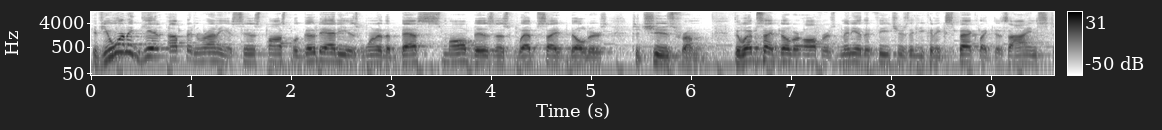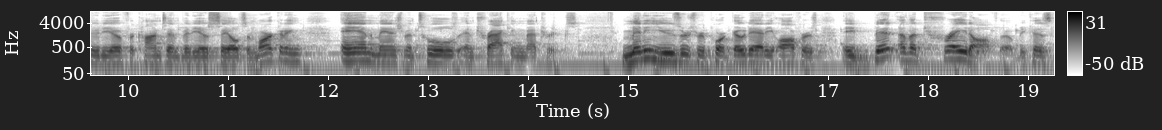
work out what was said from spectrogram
If you want to get up and running as soon as possible GoDaddy is one of the best small business website builders to choose from. The website builder offers many of the features that you can expect like design studio for content video sales and marketing and management tools and tracking metrics many users report GoDaddy offers a bit of a trade-off though because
